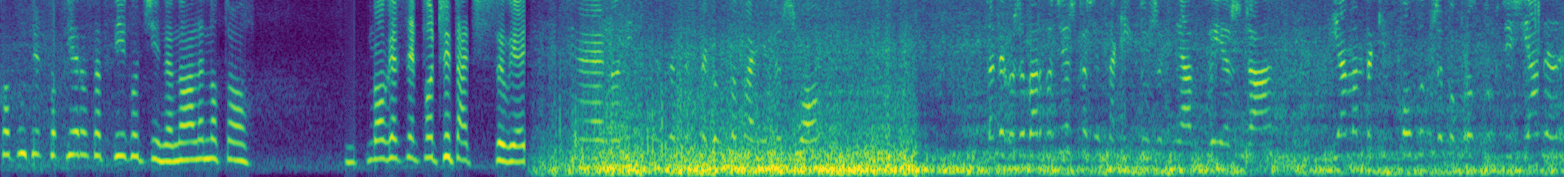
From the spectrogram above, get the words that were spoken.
To bus jest dopiero za dwie godziny, no ale no to mogę sobie poczytać w sumie. Widzicie, no nic niestety z tego stopa nie wyszło. Dlatego, że bardzo ciężko się z takich dużych miast wyjeżdża. Ja mam taki sposób, że po prostu gdzieś jadę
